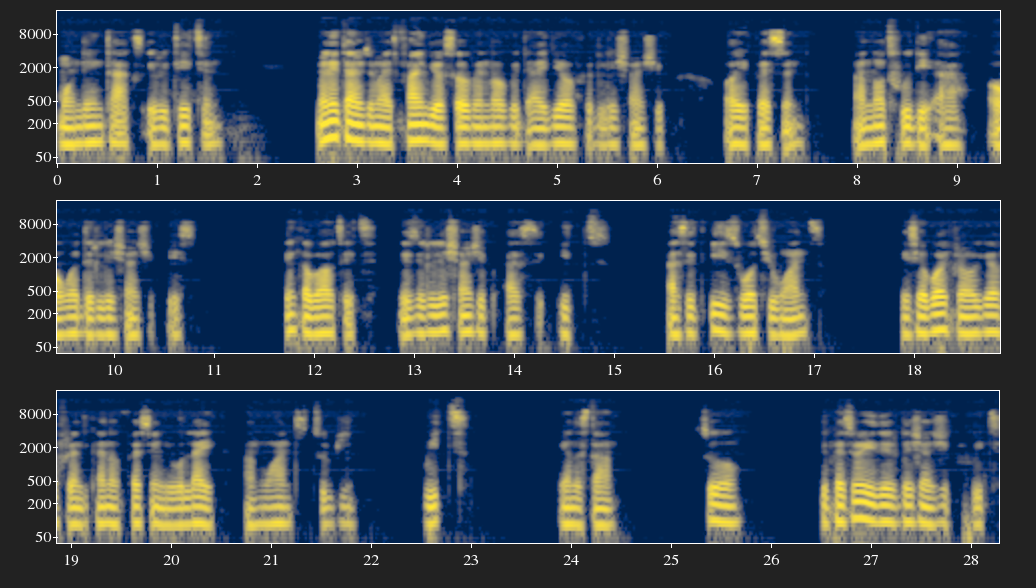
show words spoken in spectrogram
mundane tasks irritating? Many times you might find yourself in love with the idea of a relationship or a person and not who they are or what the relationship is. Think about it. Is the relationship as it as it is what you want? Is your boyfriend or girlfriend the kind of person you like and want to be with? You understand? So the person in a relationship with,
